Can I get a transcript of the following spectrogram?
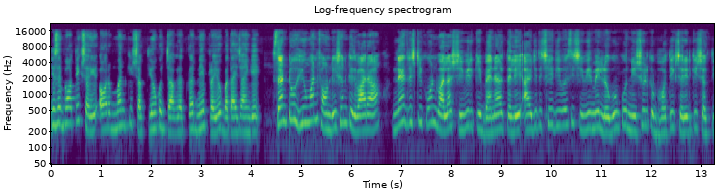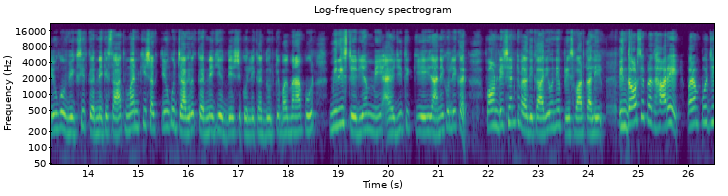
जिसे भौतिक शरीर और मन की शक्तियों को जागृत करने प्रयोग बताए जाएँगे। सन टू ह्यूमन फाउंडेशन के द्वारा नए दृष्टिकोण वाला शिविर के बैनर तले आयोजित छह दिवसीय शिविर में लोगों को निशुल्क भौतिक शरीर की शक्तियों को विकसित करने के साथ मन की शक्तियों को जागृत करने के उद्देश्य को लेकर दुर्ग के पद्मनापुर मिनी स्टेडियम में आयोजित किए जाने को लेकर फाउंडेशन के पदाधिकारियों ने प्रेस वार्ता ली। इंदौर से प्रधारे परम पूज्य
